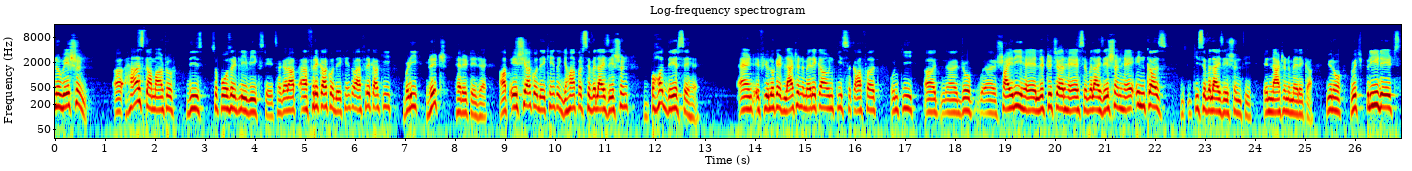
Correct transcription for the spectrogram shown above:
innovation has come out of these supposedly weak states اگر آپ افریقہ کو دیکھیں تو افریقہ کی بڑی رچ ہیریٹیج ہے آپ ایشیا کو دیکھیں تو یہاں پر سویلائزیشن بہت دیر سے ہے and if you look at Latin America ان کی ثقافت ان کی جو شاعری ہے لٹریچر ہے سولائزیشن ہے انکز کی سویلائزیشن تھی in Latin America you know which predates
